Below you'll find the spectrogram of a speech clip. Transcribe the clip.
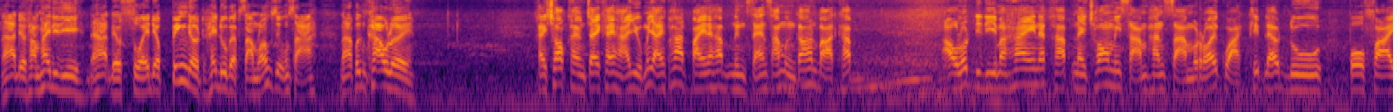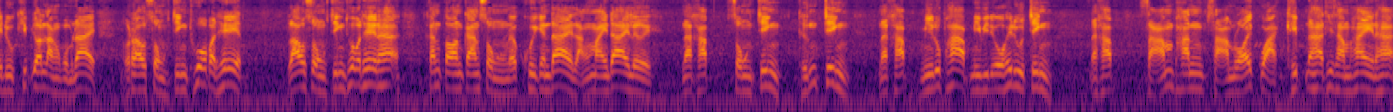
นะฮะเดี๋ยวทำให้ดีๆนะฮะเดี๋ยวสวยเดี๋ยวปิ้งเดี๋ยวให้ดูแบบ360องศานะเพิ่งเข้าเลยใครชอบใครสนใจใครหาอยู่ไม่อยากให้พลาดไปนะครับ 1 3 9 0 0 0 บาทครับ เอารถดีๆมาให้นะครับ ในช่องมี 3,300 กว่าคลิปแล้วดูโปรไฟล์ดูคลิปย้อนหลังของผมได้ เราส่งจริงทั่วประเทศ เราส่งจริงทั่วประเทศนะฮะขั้นตอนการส่งแล้วคุยกันได้หลังไม้ได้เลยนะครับส่งจริงถึงจริงนะครับมีรูปภาพมีวิดีโอให้ดูจริงนะครับ3,300 กว่าคลิปนะฮะที่ทำให้นะฮะ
